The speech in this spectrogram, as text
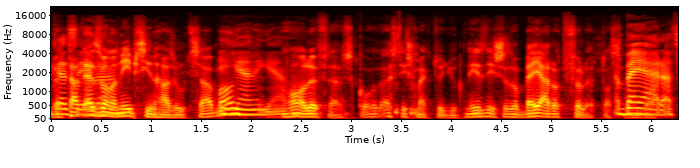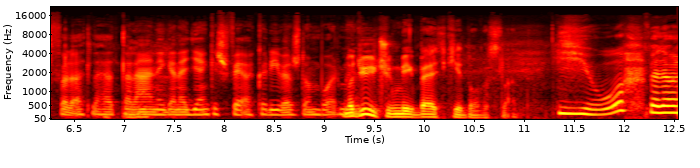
kezében. Tehát ez van a Népszínház utcában. Igen, igen. Ha a Löfreszko, ezt is meg tudjuk nézni, és ez a bejárat fölött. Azt a bejárat mondom. fölött lehet találni, igen, egy ilyen kis félköríves dombor. Na gyűjtsünk még be egy-két oroszlánt. Jó, például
